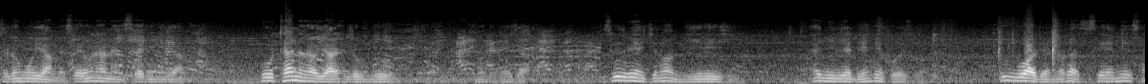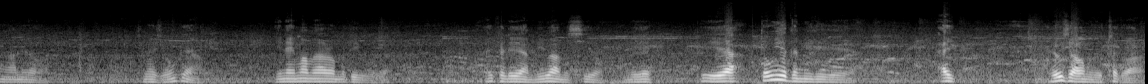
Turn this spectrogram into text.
တစ်လုံးကိုရမယ်ဆယ်လုံးထမ်းနိုင်ရင်ဆယ်လုံးကိုရမယ်ကိုထမ်းနေတော့ရတဲ့အလုပ်မျိုးဟုတ်တယ်ကြအစူးသဖြင့်ကျွန်တော်မြည်လေးရှိအဲ့မြည်လေးလင်းတင်ခွဲဆိုတော့သူ့ဘဝအတွက်နောက်ထပ်10နှစ်15နှစ်တော့ကျွန်တော်ရုံးပြန်အောင်ဒီနိုင်မှမလားတော့မသိဘူးလေအဲ့ကလေးကမိဘမရှိတော့အမေဖေက၃ရက်သမီးလေးပဲအဲ့ လှုပ်ရှားအောင်လို့ထွက်သွားတာ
